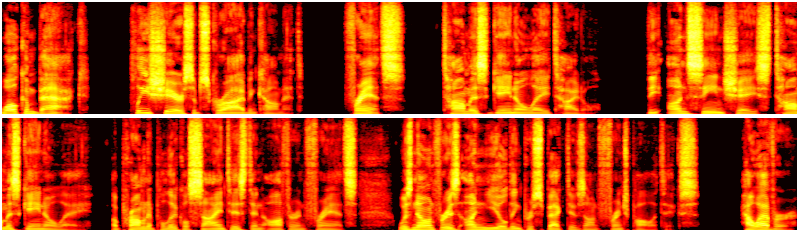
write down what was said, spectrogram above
Welcome back. Please share, subscribe, and comment. France, Thomas Guénolé title. The Unseen Chase, Thomas Guénolé, a prominent political scientist and author in France, was known for his unyielding perspectives on French politics. However,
